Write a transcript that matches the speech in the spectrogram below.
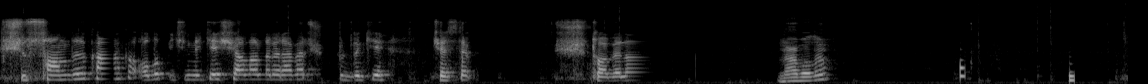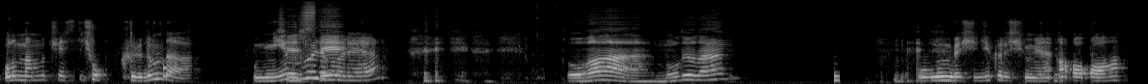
Şu sandığı kanka alıp içindeki eşyalarla beraber şuradaki chest'e şu tabela ne yapalım? Oğlum ben bu chest'i çok kırdım da. Bu niye Chest'i- böyle böyle ya? Oha ne oluyor lan? Onun 5. kırışım ya. Aa, aa, aha.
